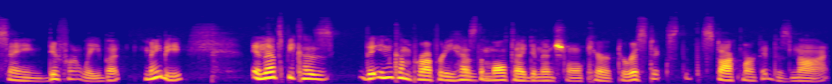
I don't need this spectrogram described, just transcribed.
saying differently, but maybe, and that's because the income property has the multidimensional characteristics that the stock market does not.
